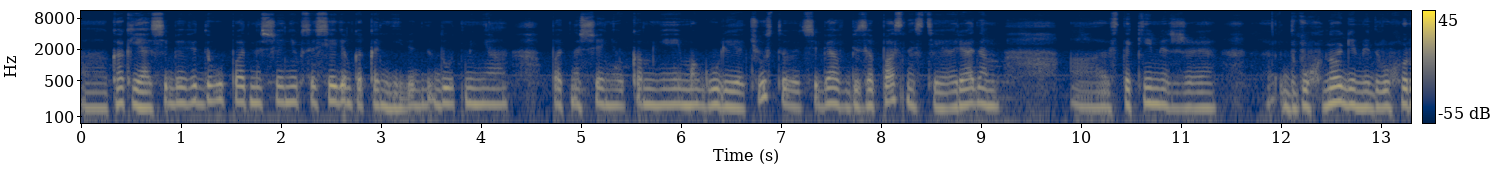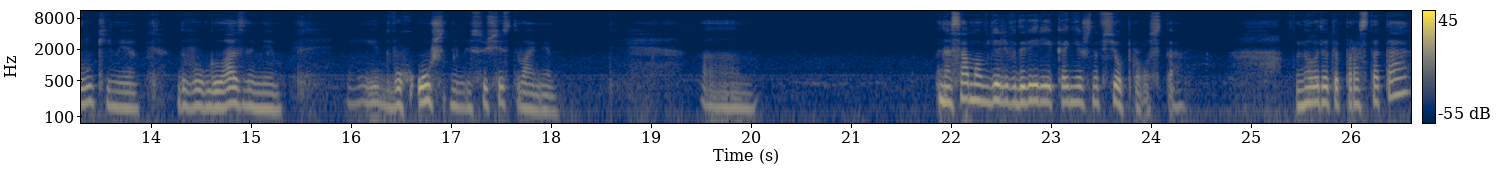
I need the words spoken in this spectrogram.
А, Как я себя веду по отношению к соседям, как они ведут меня по отношению ко мне, и могу ли я чувствовать себя в безопасности рядом а, с такими же двухногими, двухрукими, двухглазыми и двухушными существами. На самом деле в доверии, конечно, все просто. Но вот эта простота,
